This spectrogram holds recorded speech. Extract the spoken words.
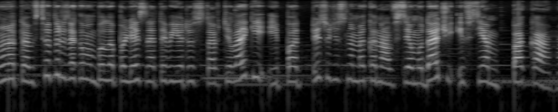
Ну на этом все, друзья. Кому было полезно это видео, то ставьте лайки и подписывайтесь на мой канал. Всем удачи и всем пока!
